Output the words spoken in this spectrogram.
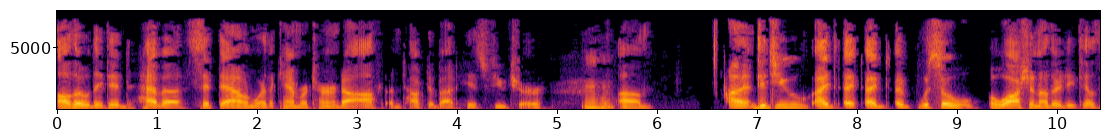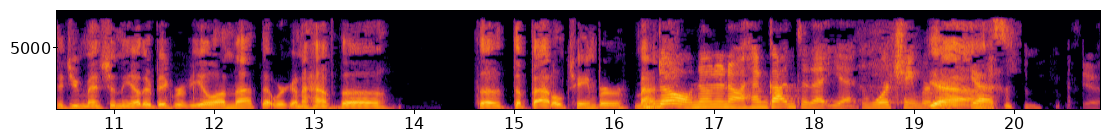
Although they did have a sit down where the camera turned off and talked about his future. Mm-hmm. Um, uh, did you? I, I, I, I was so awash in other details. Did you mention the other big reveal on that? That we're gonna have the the the battle chamber match? No, no, no, no. I haven't gotten to that yet. The War Chamber. Yeah. match, Yes. Yeah.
